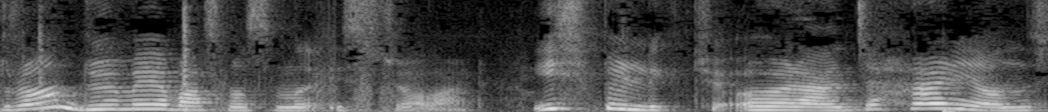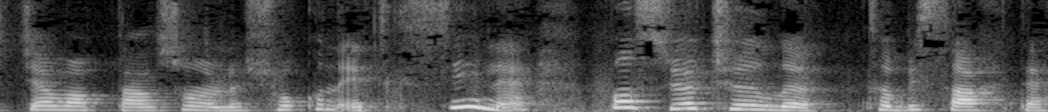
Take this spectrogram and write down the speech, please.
duran düğmeye basmasını istiyorlar. İşbirlikçi öğrenci her yanlış cevaptan sonra şokun etkisiyle basıyor çığlığı. Tabi sahte.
